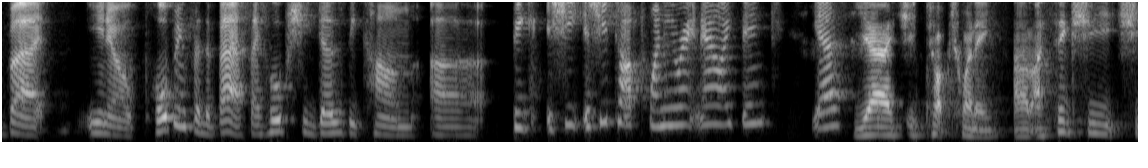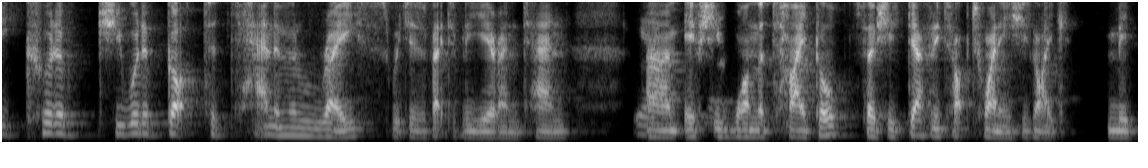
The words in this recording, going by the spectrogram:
but you know, hoping for the best. I hope she does become uh be, is she is she top 20 right now, I think. Yes. Yeah, she's top 20. Um, I think she she could have she would have got to 10 in the race, which is effectively year end 10. Yeah. Um, if she won the title. So she's definitely top 20. She's like mid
